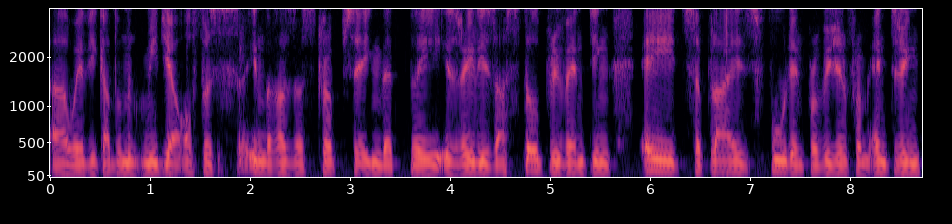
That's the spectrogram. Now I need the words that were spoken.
uh, where the government media office in the Gaza Strip saying that the Israelis are still preventing aid, supplies, food, and provision from entering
